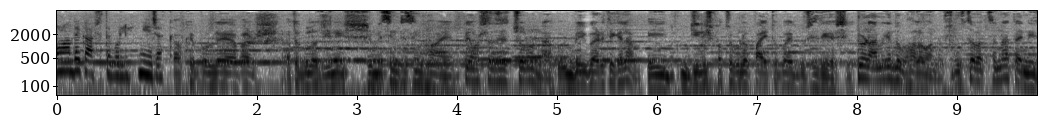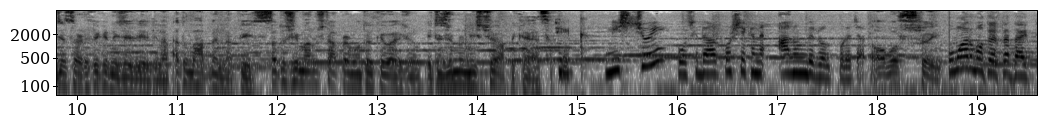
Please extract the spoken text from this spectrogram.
ওনাদেরকে আসতে বলি। নিয়ে যাক। কাউকে বললে আবার এতগুলো জিনিস মিসিং টিসিং হয়। আপনি আমার সাথে চলুন না এই বাড়িতে গেলাম এই জিনিসপত্রগুলো পাই টু পাই বুঝে দিয়ে আসি। শুনুন আমি কিন্তু ভালো মানুষ বুঝতে পারছেন না তাই নিজের সার্টিফিকেট নিজে দিয়ে দিলাম। এত ভাববেন না প্লিজ হয়তো সেই মানুষটা আপনার মতো কেউ একজন এটার জন্য নিশ্চয়ই অপেক্ষায় আছে। ঠিক। নিশ্চয়ই পৌঁছে দেওয়ার পর সেখানে আনন্দের রোল পড়ে যাবে। অবশ্যই। তোমার মতো একটা দায়িত্ব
